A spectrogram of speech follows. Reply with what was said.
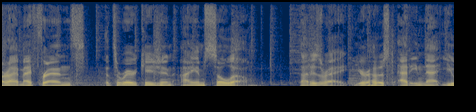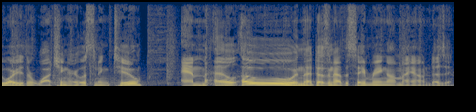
All right, my friends, it's a rare occasion. I am solo. That is right. Your host, Addie Net. You are either watching or listening to MLO, and that doesn't have the same ring on my own, does it?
